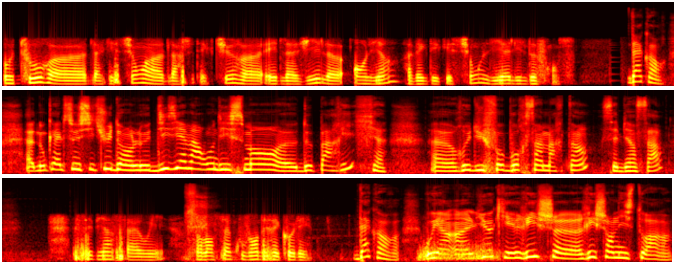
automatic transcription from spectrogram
autour de la question de l'architecture et de la ville en lien avec des questions liées à l'Île-de-France. D'accord. Donc elle se situe dans le 10e arrondissement de Paris, rue du Faubourg Saint-Martin, c'est bien ça? C'est bien ça, oui, sur l'ancien couvent des Récollets. D'accord. Oui, un, lieu qui est riche, euh, riche en histoire.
